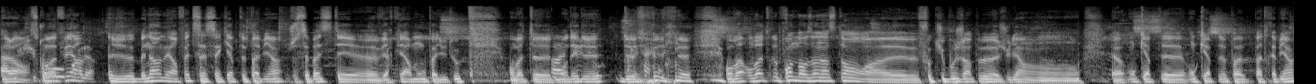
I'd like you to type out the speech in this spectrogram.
Alors, ce qu'on va faire, je- ben non, mais en fait, ça, ça capte pas bien. Je sais pas si t'es euh, vers Clermont ou pas du tout. On va te Ah, demander de, de- de- on va, on va te reprendre dans un instant. Euh, faut que tu bouges un peu, Julien. On, euh, on capte, on capte pas, pas très bien.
